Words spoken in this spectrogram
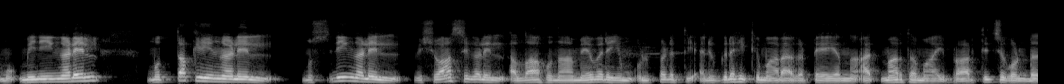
മുഅ്മിനീങ്ങളിൽ മുത്തക്കീങ്ങളിൽ മുസ്ലിങ്ങളിൽ വിശ്വാസികളിൽ അള്ളാഹു നാം ഏവരെയും ഉൾപ്പെടുത്തി അനുഗ്രഹിക്കുമാറാകട്ടെ എന്ന് ആത്മാർത്ഥമായി പ്രാർത്ഥിച്ചുകൊണ്ട്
